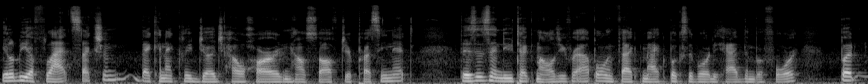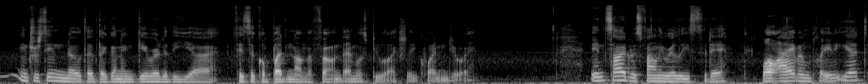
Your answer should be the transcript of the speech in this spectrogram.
it'll be a flat section that can actually judge how hard and how soft you're pressing it. This is a new technology for Apple. In fact, MacBooks have already had them before. But interesting to note that they're going to get rid of the uh, physical button on the phone that most people actually quite enjoy. Inside was finally released today. While I haven't played it yet,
